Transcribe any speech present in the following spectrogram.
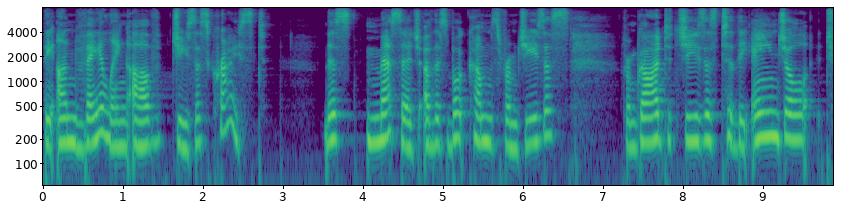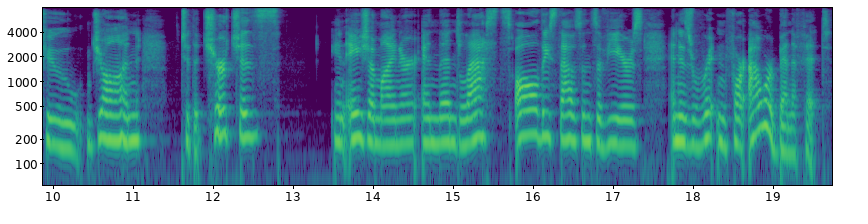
the unveiling of Jesus Christ. This message of this book comes from Jesus, from God to Jesus, to the angel, to John, to the churches in Asia Minor, and then lasts all these thousands of years and is written for our benefit.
